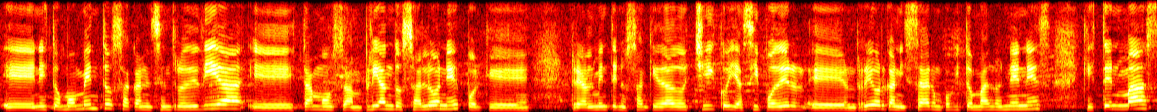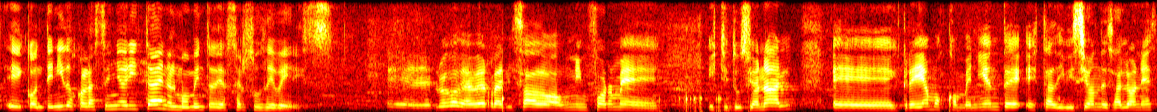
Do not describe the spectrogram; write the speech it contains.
Eh, en estos momentos, acá en el centro de día, eh, estamos ampliando salones porque realmente nos ha quedado chico y así poder eh, reorganizar un poquito más los nenes, que estén más contenidos con la señorita en el momento de hacer sus deberes. Luego de haber realizado un informe institucional, eh, creíamos conveniente esta división de salones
